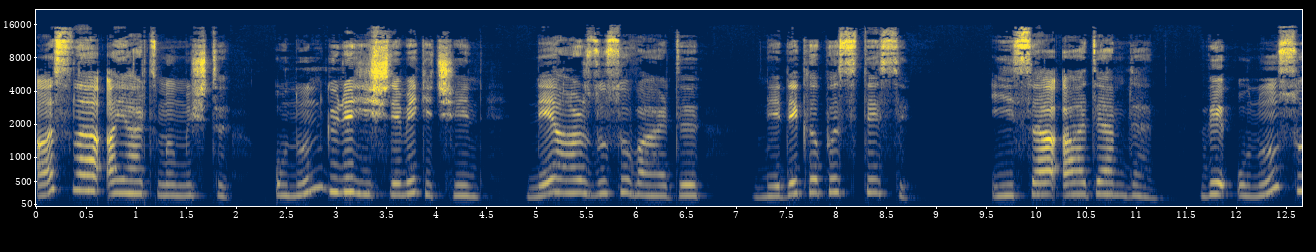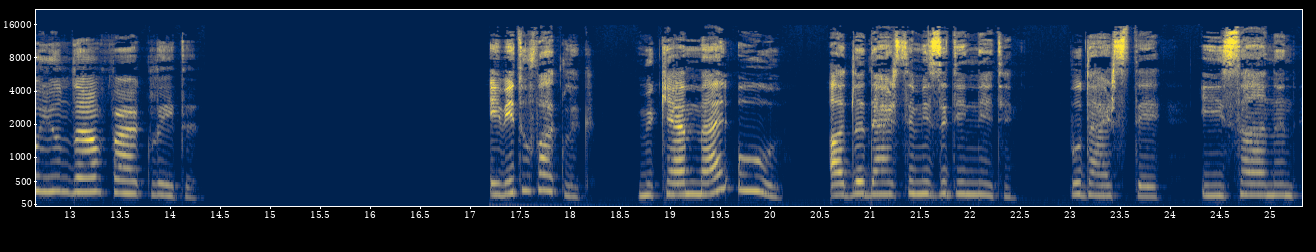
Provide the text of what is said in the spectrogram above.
asla ayartmamıştı. Onun günah işlemek için ne arzusu vardı ne de kapasitesi. İsa Adem'den ve onun soyundan farklıydı. Evet ufaklık, Mükemmel Oğul adlı dersimizi dinledin. Bu derste İsa'nın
